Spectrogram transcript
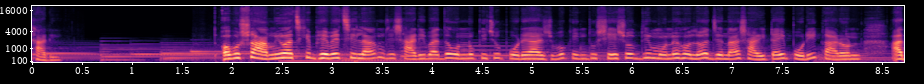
শাড়ি। অবশ্য আমিও আজকে ভেবেছিলাম যে শাড়ি বাদে অন্য কিছু পরে আসব, কিন্তু শেষ অবধি মনে হলো যে না, শাড়িটাই পরি। কারণ আর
